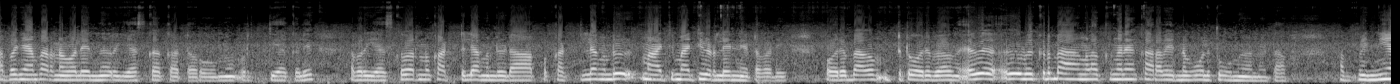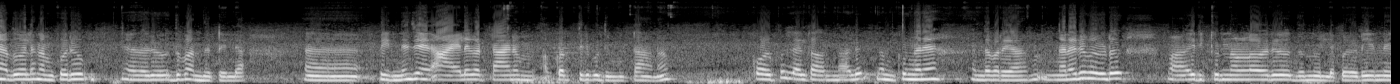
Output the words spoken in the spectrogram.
അപ്പോൾ ഞാൻ പറഞ്ഞ പോലെ ഇന്ന് റിയാസ് കാക്കാട്ടോ റൂം വൃത്തിയാക്കൽ അപ്പോൾ റിയാസ്ക പറഞ്ഞു കട്ടിൽ അങ്ങോട്ട് ഇടാം. അപ്പോൾ കട്ടിൽ അങ്ങോട്ട് മാറ്റി മാറ്റി ഇടൽ തന്നെ കേട്ടോ പണി. ഓരോ ഭാഗം ഇട്ടിട്ട് ഓരോ ഭാഗം അത് വെക്കുന്ന ഭാഗങ്ങളൊക്കെ ഇങ്ങനെ കറ വരുന്ന പോലെ തോന്നുകയാണ് കേട്ടോ. അപ്പം പിന്നെ അതുപോലെ നമുക്കൊരു ഒരു ഇത് വന്നിട്ടില്ല. പിന്നെ അയൽ കെട്ടാനും ഒക്കെ ഒത്തിരി ബുദ്ധിമുട്ടാണ്. കുഴപ്പമില്ല കേട്ടോ. എന്നാലും നമുക്കിങ്ങനെ എന്താ പറയുക അങ്ങനെ ഒരു വീട് ഇരിക്കുന്നുള്ള ഒരു ഇതൊന്നുമില്ല. പേടി തന്നെ.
